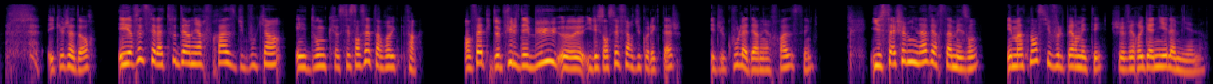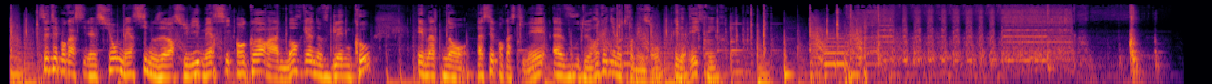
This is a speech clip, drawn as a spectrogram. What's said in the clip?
et que j'adore. Et en fait, c'est la toute dernière phrase du bouquin, et donc c'est censé être un... En fait, depuis le début, euh, il est censé faire du collectage, et du coup, la dernière phrase, c'est Il s'achemina vers sa maison, et maintenant, si vous le permettez, je vais regagner la mienne. C'était Procrastination, merci de nous avoir suivis, merci encore à Morgan of Glencoe. Et maintenant, assez procrastiné, à vous de regagner votre maison et d'aller écrire.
